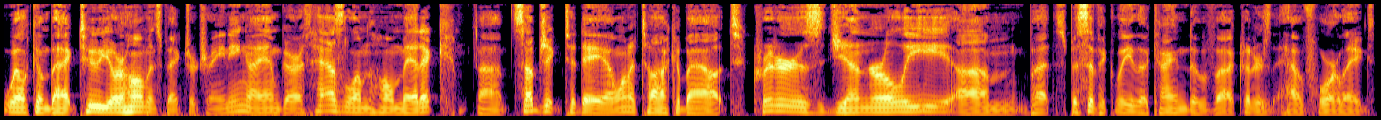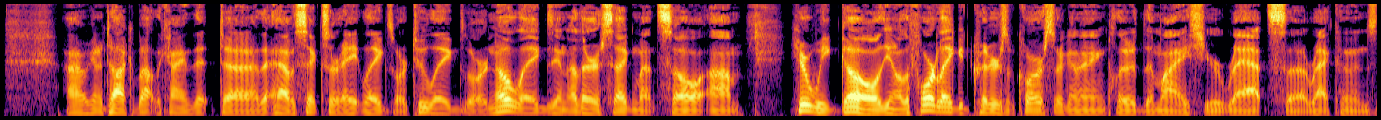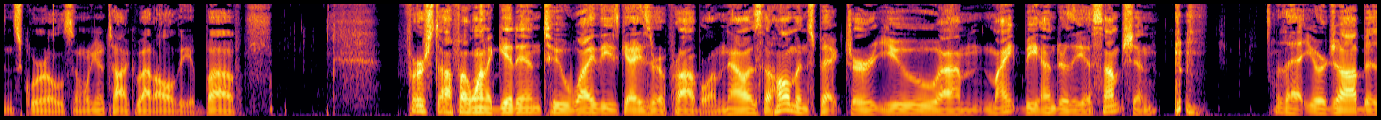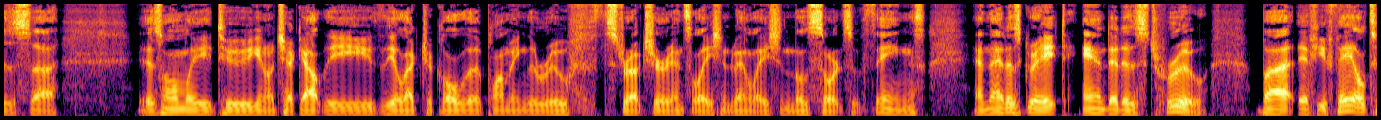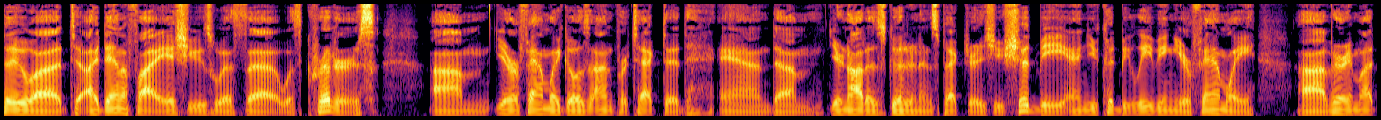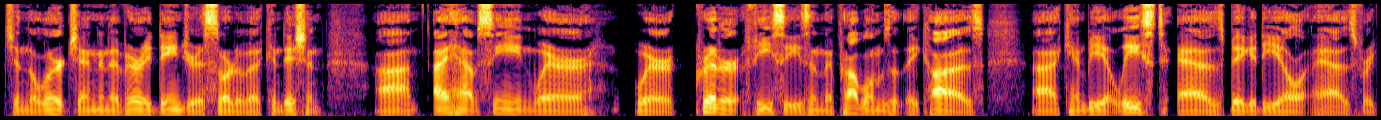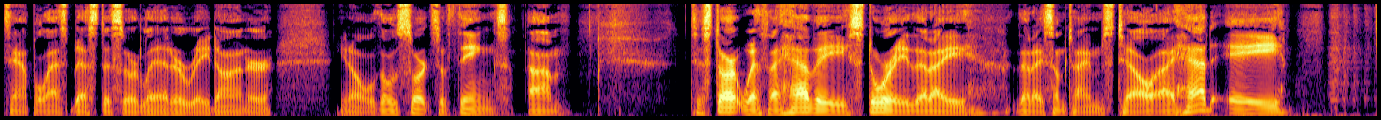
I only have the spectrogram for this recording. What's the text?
Welcome back to your home inspector training. I am Garth Haslam, home medic. Uh, subject today, I want to talk about critters generally, um, but specifically the kind of uh, critters that have four legs. Uh, we're going to talk about the kind that uh, that have six or eight legs, or two legs, or no legs in other segments. So. Um, here we go. You know, the four legged critters, of course, are going to include the mice, your rats, uh, raccoons, and squirrels, and we're going to talk about all the above. First off, I want to get into why these guys are a problem. Now, as the home inspector, you um, might be under the assumption that your job is. Uh, is only to you know check out the the electrical, the plumbing, the roof, structure, insulation, ventilation, those sorts of things and that is great and it is true. But if you fail to uh, to identify issues with uh, with critters, um, your family goes unprotected, and um, you're not as good an inspector as you should be, and you could be leaving your family uh, very much in the lurch and in a very dangerous sort of a condition. Uh, I have seen where where critter feces and the problems that they cause uh, can be at least as big a deal as, for example, asbestos or lead or radon or, you know, those sorts of things. Um, to start with, I have a story that I that I sometimes tell. I had a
